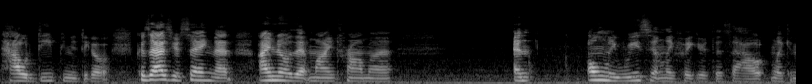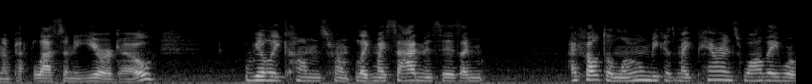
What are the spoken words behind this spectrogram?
how deep you need to go. Because as you're saying that, I know that my trauma, and only recently figured this out, like in the less than a year ago, really comes from like my sadness is I'm I felt alone because my parents while they were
